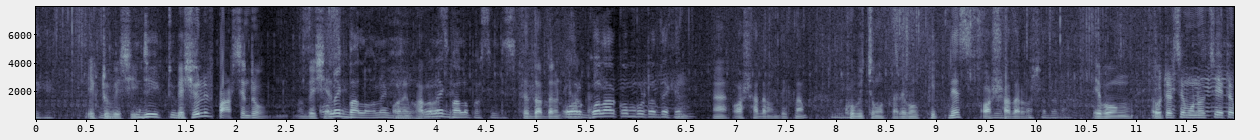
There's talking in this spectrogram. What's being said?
থেকে। একটু বেশি। জি, একটু বেশি হলে পার্সেন্টও বেশি অনেক ভালো অনেক ভালো অনেক ভালো পার্সেন্টেজ ওর গলার কম্বোটা দেখেন। হ্যাঁ অসাধারণ দেখলাম। খুবই চমৎকার এবং ফিটনেস অসাধারণ। এবং ওইটার চেয়ে মনে হচ্ছে এটা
